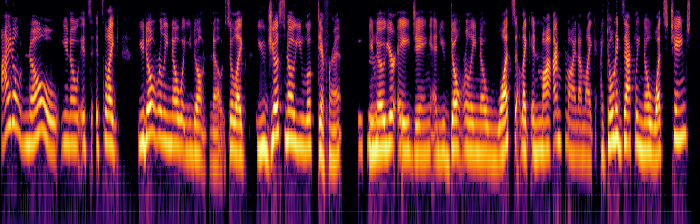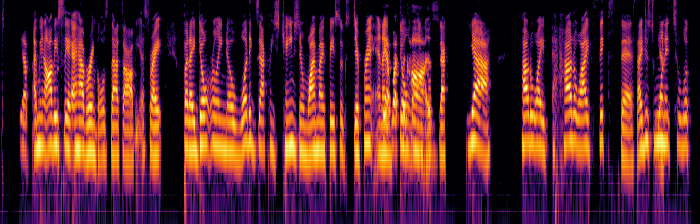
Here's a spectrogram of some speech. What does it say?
I don't know, you know, it's, it's like, you don't really know what you don't know. So like, you just know you look different. Mm-hmm. You know you're aging and you don't really know what's like in my mind I'm like I don't exactly know what's changed. Yep. I mean obviously I have wrinkles, that's obvious, right? But I don't really know what exactly's changed and why my face looks different. And yeah, I don't really know exact. Yeah. How do I how do I fix this? I just want yes. it to look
